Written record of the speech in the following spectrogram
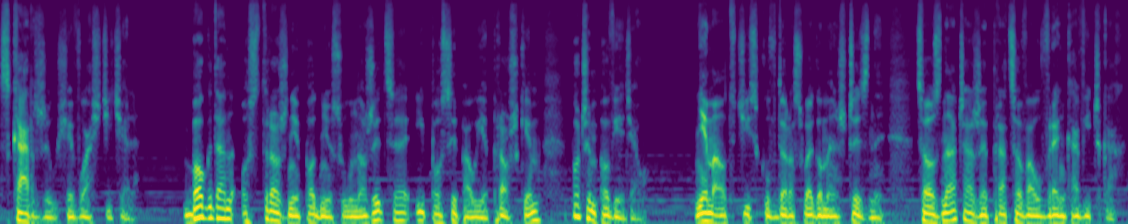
Skarżył się właściciel. Bogdan ostrożnie podniósł nożyce i posypał je proszkiem, po czym powiedział: Nie ma odcisków dorosłego mężczyzny, co oznacza, że pracował w rękawiczkach.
